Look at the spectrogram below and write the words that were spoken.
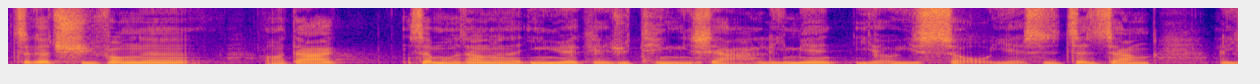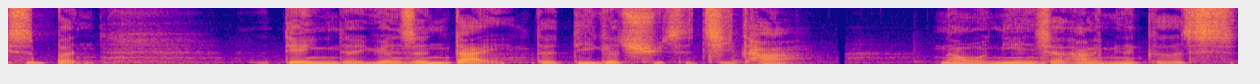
这个曲风呢？哦，大家。圣母合唱团的音乐可以去听一下，里面有一首也是这张里斯本电影的原声带的第一个曲子《吉他》。那我念一下它里面的歌词：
